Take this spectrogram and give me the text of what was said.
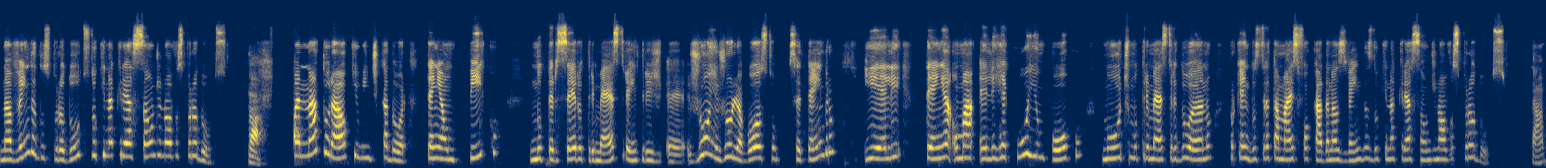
na venda dos produtos do que na criação de novos produtos. Tá. Então, é natural que o indicador tenha um pico no terceiro trimestre, entre é, junho, julho, agosto, setembro, e ele tenha uma, ele recue um pouco no último trimestre do ano, porque a indústria está mais focada nas vendas do que na criação de novos produtos, tá?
